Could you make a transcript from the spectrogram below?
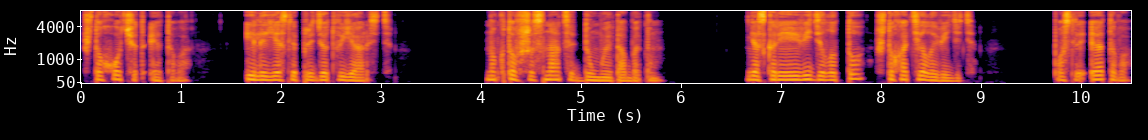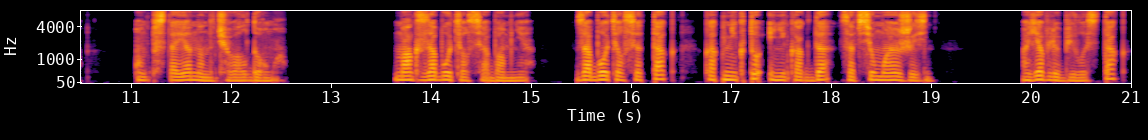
что хочет этого, или если придет в ярость. Но кто в шестнадцать думает об этом? Я скорее видела то, что хотела видеть. После этого он постоянно ночевал дома. Макс заботился обо мне. Заботился так, как никто и никогда за всю мою жизнь. А я влюбилась так,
